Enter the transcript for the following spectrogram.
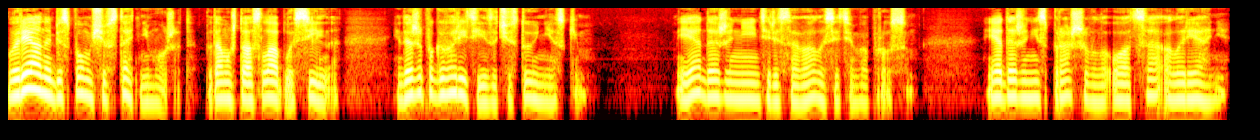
Лориана без помощи встать не может, потому что ослабла сильно, и даже поговорить ей зачастую не с кем. Я даже не интересовалась этим вопросом. Я даже не спрашивала у отца о Лориане.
